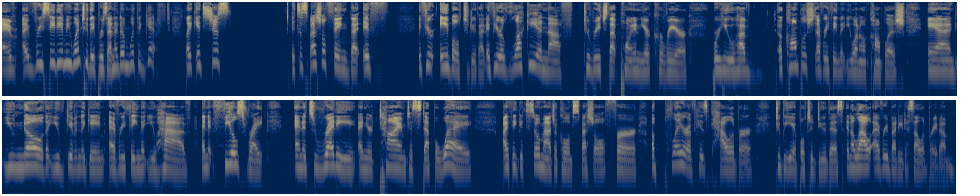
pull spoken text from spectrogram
every stadium he went to, they presented him with a gift. Like it's just, it's a special thing that if if you're able to do that, if you're lucky enough to reach that point in your career where you have accomplished everything that you want to accomplish and you know that you've given the game everything that you have and it feels right and it's ready and your time to step away i think it's so magical and special for a player of his caliber to be able to do this and allow everybody to celebrate him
